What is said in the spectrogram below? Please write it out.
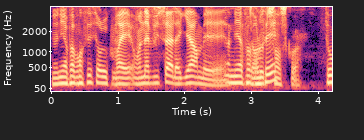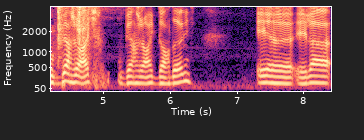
Mais on n'y a pas pensé sur le coup. Ouais, on a vu ça à la gare, mais On n'y a pas dans l'autre sens, quoi. Donc Bergerac, Bergerac Dordogne. Et, euh, et là,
